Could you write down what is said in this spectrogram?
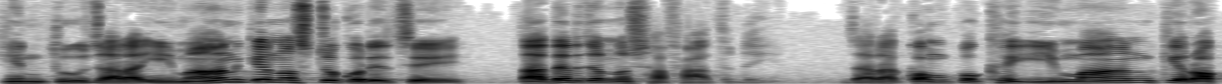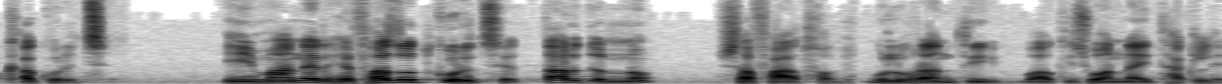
কিন্তু যারা ইমানকে নষ্ট করেছে, তাদের জন্য সাফাত নেই। যারা কমপক্ষে ইমানকে রক্ষা করেছে ইমানের হেফাজত করেছে, তার জন্য সাফাত হবে। ভুলভ্রান্তি বা কিছু অন্যায় থাকলে।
